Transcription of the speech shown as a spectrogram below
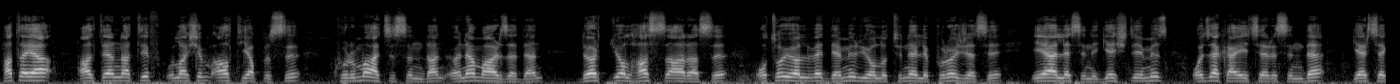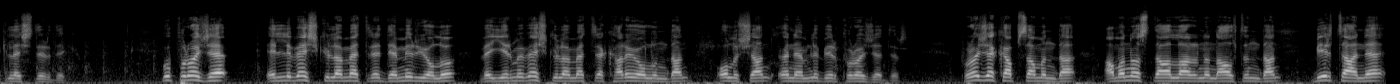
Hatay'a alternatif ulaşım altyapısı kurma açısından önem arz eden dört yol hassa arası otoyol ve demiryolu tüneli projesi ihalesini geçtiğimiz Ocak ayı içerisinde gerçekleştirdik. Bu proje 55 kilometre demiryolu ve 25 kilometre karayolundan oluşan önemli bir projedir. Proje kapsamında Amanos Dağları'nın altından bir tane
